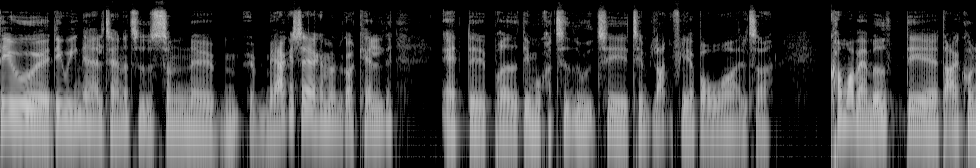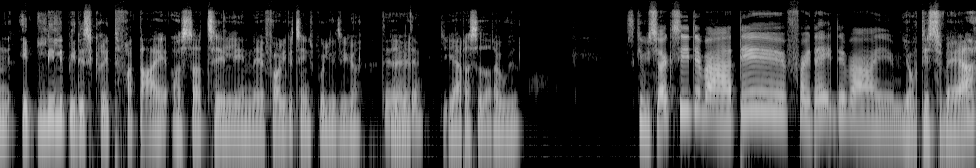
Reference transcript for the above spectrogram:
det er jo, øh, det er jo en af Alternativets sådan, øh, mærkesager, kan man vel godt kalde det, at øh, brede demokratiet ud til, til langt flere borgere. Altså, kom og vær med. Det, der er kun et lille bitte skridt fra dig og så til en øh, folketingspolitiker. Det er nemlig det. Jer, der sidder derude. Skal vi så ikke sige, at det var det for i dag? Det var, øhm, Jo, desværre.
